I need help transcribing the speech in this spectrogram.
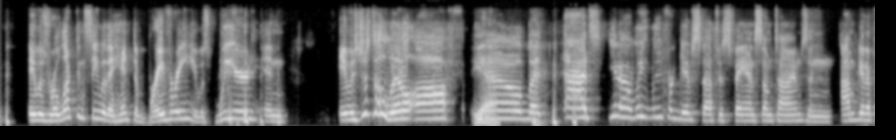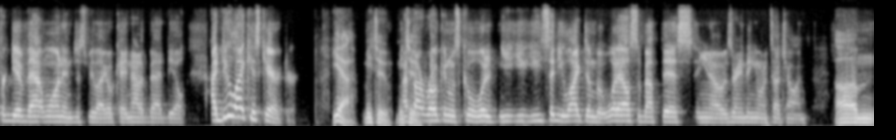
it was reluctancy with a hint of bravery. It was weird and it was just a little off, you Yeah. know, but ah, it's, you know, we, we forgive stuff as fans sometimes. And I'm to forgive that one and just be like, okay, not a bad deal. I do like his character. yeah, me too. Me too. I too. thought Roken was cool. What did, you, you, you said you liked him, but what else about this? You know, is there anything you want to touch on? Um,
